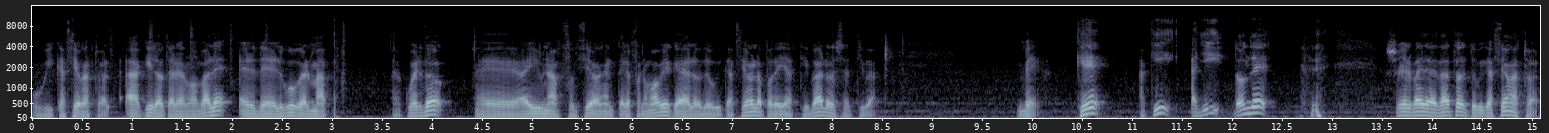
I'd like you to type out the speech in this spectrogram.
Ubicación actual. Aquí lo tenemos, ¿vale? El del Google Maps. ¿De acuerdo? Eh, hay una función en el teléfono móvil que es lo de ubicación. La podéis activar o desactivar. Ve. ¿Qué? ¿Aquí? ¿Allí? ¿Dónde? Soy el byte de datos de tu ubicación actual.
